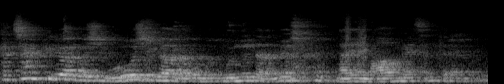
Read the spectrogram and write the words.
가장 필요한 것이 무엇인가라고 묻는다면 나의 마음의 상태라는 겁니다.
